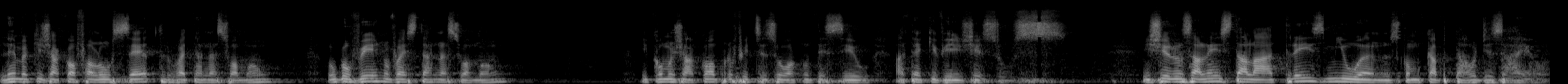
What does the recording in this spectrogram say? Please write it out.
Lembra que Jacó falou: o cetro vai estar na sua mão, o governo vai estar na sua mão. E como Jacó profetizou, aconteceu até que veio Jesus. E Jerusalém está lá há três mil anos como capital de Israel,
